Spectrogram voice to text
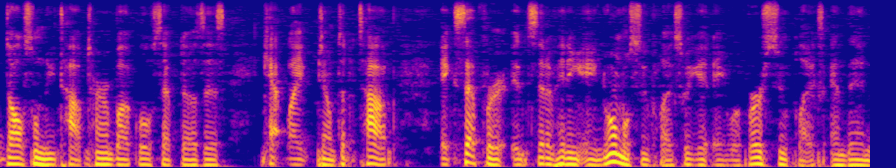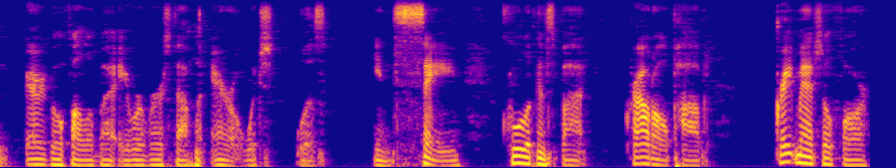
Dolph's on the top turnbuckle. Seth does this cat like jump to the top, except for instead of hitting a normal suplex, we get a reverse suplex and then ergo followed by a reverse Falcon Arrow, which was insane. Cool looking spot. Crowd all popped. Great match so far.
